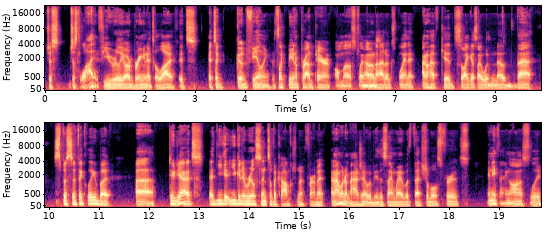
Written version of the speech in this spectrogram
just just life. You really are bringing it to life. It's it's a good feeling. It's like being a proud parent almost. Like I don't know how to explain it. I don't have kids, so I guess I wouldn't know that specifically. But uh, dude, yeah, it's it, you get you get a real sense of accomplishment from it, and I would imagine it would be the same way with vegetables, fruits, anything. Honestly,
